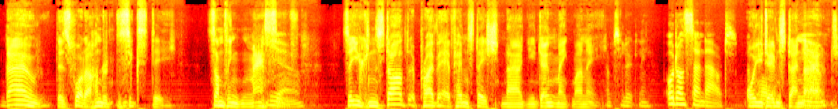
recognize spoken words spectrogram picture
Now there's what 160, something massive. Yeah. So you can start a private FM station now and you don't make money Absolutely. Or don't stand out. or you all. don't stand Yeah. out.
